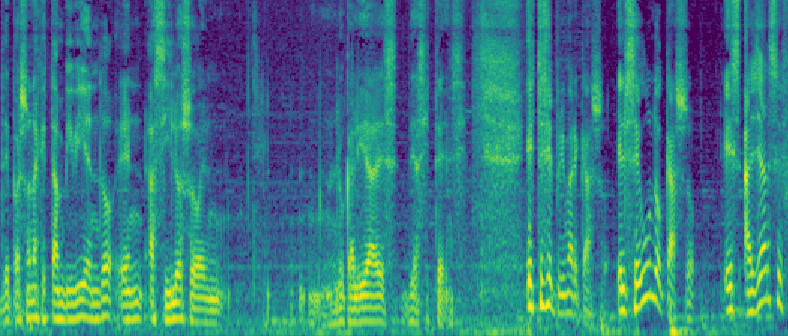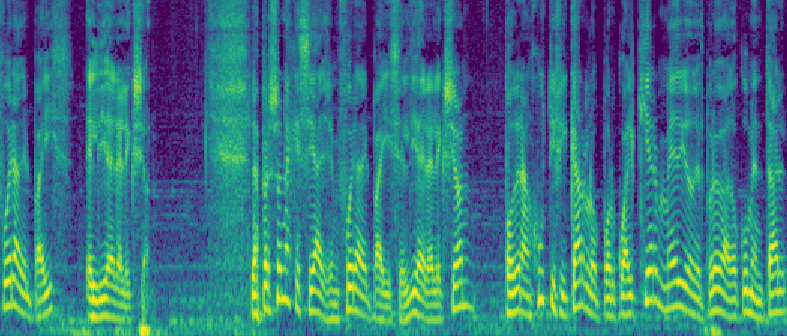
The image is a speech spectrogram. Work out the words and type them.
de personas que están viviendo en asilos o en localidades de asistencia. Este es el primer caso. El segundo caso es hallarse fuera del país el día de la elección. Las personas que se hallen fuera del país el día de la elección podrán justificarlo por cualquier medio de prueba documental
